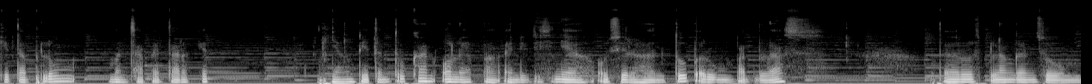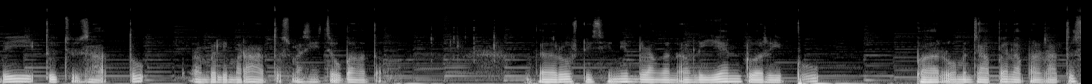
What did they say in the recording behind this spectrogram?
kita belum mencapai target yang ditentukan oleh Bang Andy di sini ya. Usir hantu baru 14 terus pelanggan zombie 71 sampai 500 masih jauh banget tuh. Terus di sini pelanggan alien 2000 baru mencapai 886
